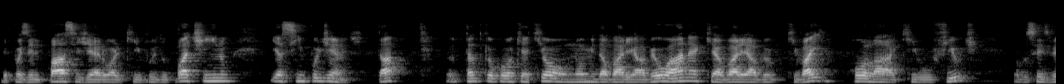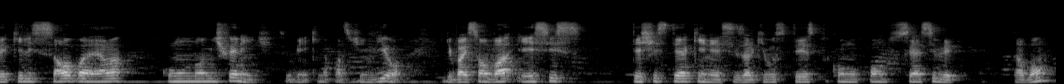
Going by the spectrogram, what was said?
depois ele passa e gera o arquivo do platino e assim por diante. Tá? Tanto que eu coloquei aqui ó, o nome da variável A, né, que é a variável que vai rolar aqui o field, para vocês verem que ele salva ela com um nome diferente. Se eu vir aqui na pasta de envio, ó, ele vai salvar esses TXT aqui, né, esses arquivos texto como .csv, tá bom?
